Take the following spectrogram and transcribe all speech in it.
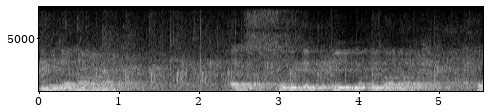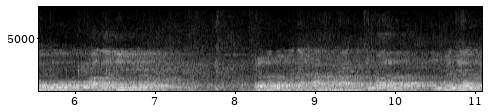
Enam eksekutif B lanjutan Bowo Aladi berhadapan dengan Ahmad Cemara di meja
